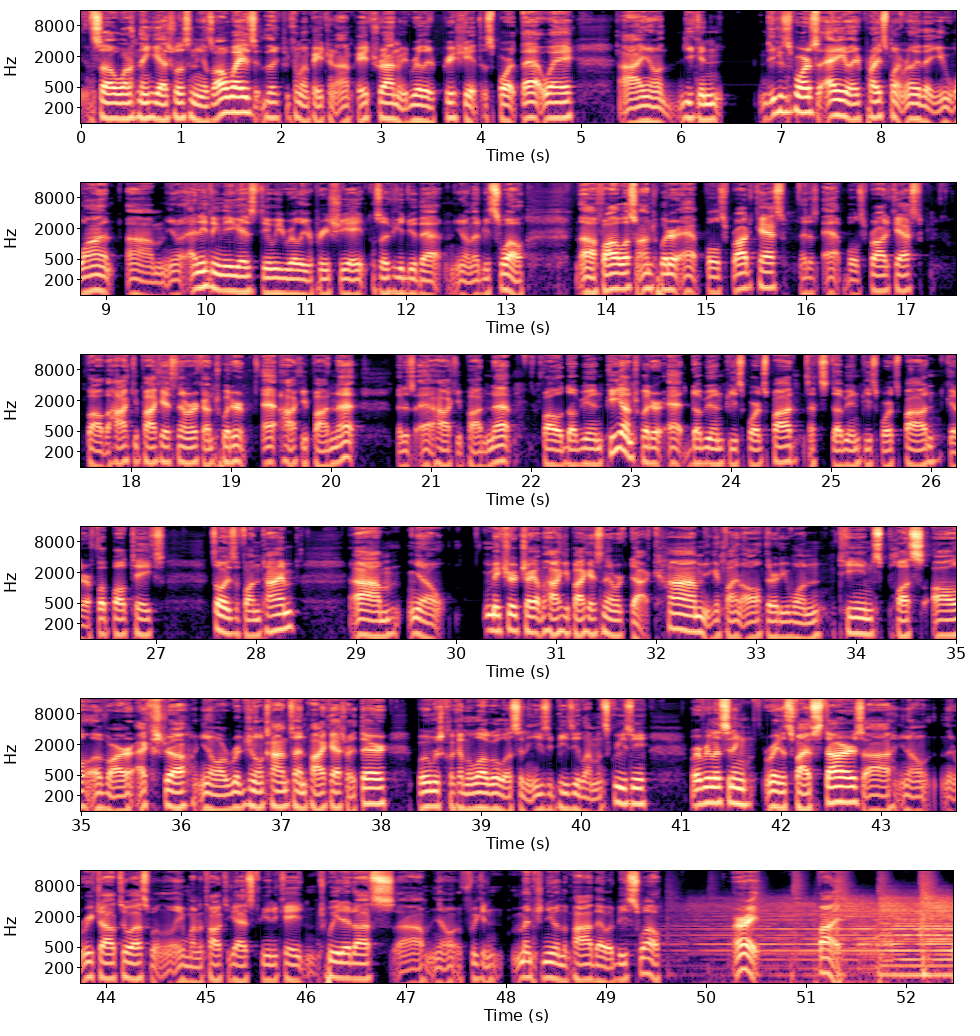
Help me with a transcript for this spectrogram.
so I want to thank you guys for listening as always. If you'd like to become a patron on Patreon, we'd really appreciate the support that way. Uh, you know, you can you can support us at any like price point really that you want. Um, you know, anything that you guys do, we really appreciate. So if you could do that, you know, that'd be swell. Uh, follow us on Twitter at Bolts Broadcast. That is at Bolts Broadcast. Follow the Hockey Podcast Network on Twitter at HockeyPodNet. That is at HockeyPodNet. Follow WNP on Twitter at WNP Sports Pod. That's WNP Sports Pod. Get our football takes. It's always a fun time. Um, you know, make sure to check out the hockeypodcastnetwork.com. You can find all 31 teams plus all of our extra, you know, original content podcast right there. Boom, just click on the logo, listen easy peasy, lemon squeezy. Wherever you're listening, rate us five stars. Uh, you know, reach out to us we want to talk to you guys, communicate, and tweet at us. Uh, you know, if we can mention you in the pod, that would be swell. All right, bye.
